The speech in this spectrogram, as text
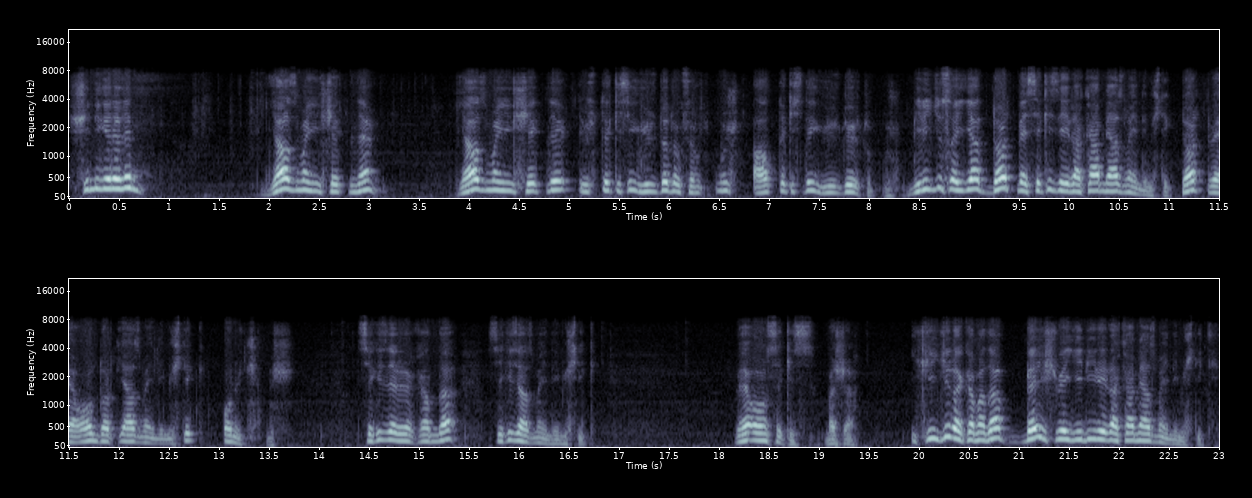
Şimdi gelelim yazmayın şekline. Yazmayın şekli üsttekisi %90 tutmuş, alttakisi de %100 tutmuş. Birinci sayıya 4 ve 8 diye rakam yazmayın demiştik. 4 veya 14 yazmayın demiştik. 13 çıkmış. 8 diye rakamda 8 yazmayın demiştik. Ve 18 başa. İkinci rakama da 5 ve 7 ile rakam yazmayın demiştik.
